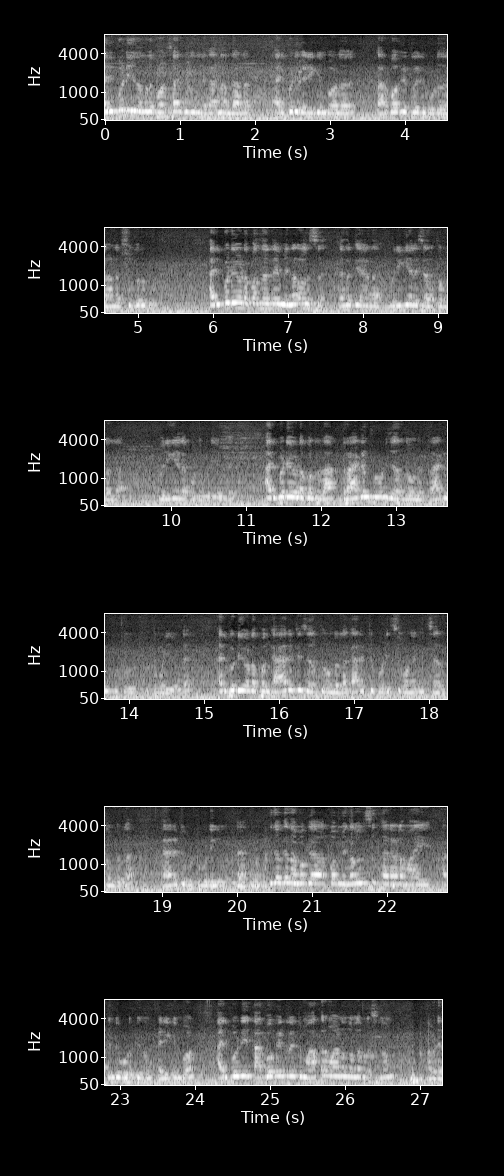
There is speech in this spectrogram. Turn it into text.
അരിപ്പൊടി നമ്മൾ പ്രോത്സാഹിപ്പിക്കുന്നില്ല. കാരണം എന്താണ്? അരിപ്പൊടി കഴിക്കുമ്പോൾ കാർബോഹൈഡ്രേറ്റ് കൂടുതലാണ് ഷുഗർ കൂടും. അരിപ്പൊടിയോടൊപ്പം തന്നെ മിനറൽസ് ഏതൊക്കെയാണ്? മുരിങ്ങയില ചേർത്തുണ്ടല്ല. മുരിങ്ങയില പുട്ടുപൊടിയുണ്ട് അരിപ്പൊടിയോടൊപ്പം ഡ്രാ- ഡ്രാഗൺ ഫ്രൂട്ട് ചേർത്തുകൊണ്ട് ഡ്രാഗൺ ഫ്രൂട്ട് പുട്ടുപൊടിയുണ്ട് അരിപ്പൊടിയോടൊപ്പം കാരറ്റ് ചേർത്തുകൊണ്ടുള്ള കാരറ്റ് പൊടിച്ച് ഉണങ്ങി ചേർത്തുകൊണ്ടുള്ള ക്യാരറ്റ് പുട്ടുപൊടികളുണ്ട്. ഇതൊക്കെ നമുക്ക് അപ്പം മിനറൽസ് ധാരാളമായി അതിന്റെ കൂട്ടത്തിൽ നമുക്ക് കഴിക്കുമ്പോൾ അരിപ്പൊടി കാർബോഹൈഡ്രേറ്റ് മാത്രമാണെന്നുള്ള പ്രശ്നം അവിടെ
